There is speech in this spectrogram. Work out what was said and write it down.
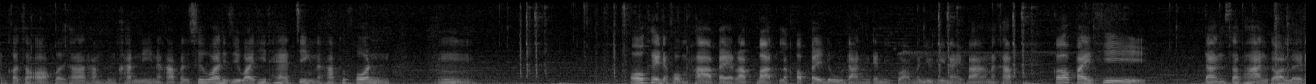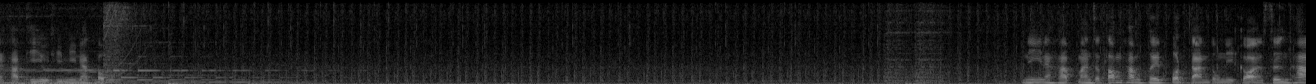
งก็จะออกเลยถ้าเราทำถึงขั้นนี้นะครับ มันชื่อว่า DGY ที่แท้จริงนะครับ ทุกคน อืมโอเคเดี๋ยวผมพาไปรับบัตรแล้วก็ไปดูดันกันดีกว่ามันอยู่ที่ไหนบ้างนะครับ ก็ไปที่ ดันสะพานก่อนเลยนะครับ ที่อยู่ที่มินาโตะนี่นะครับ มันจะต้องทำเควสปลดดันตรงนี้ก่อน ซึ่งถ้า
